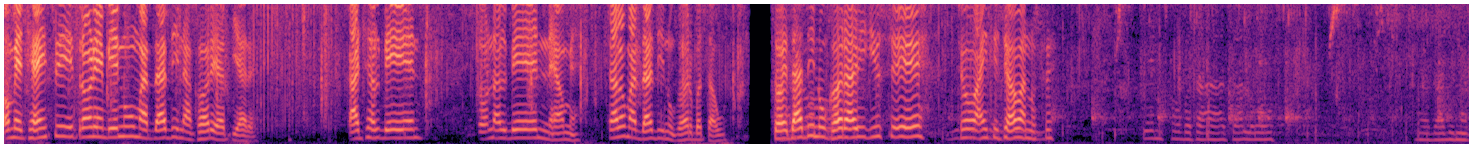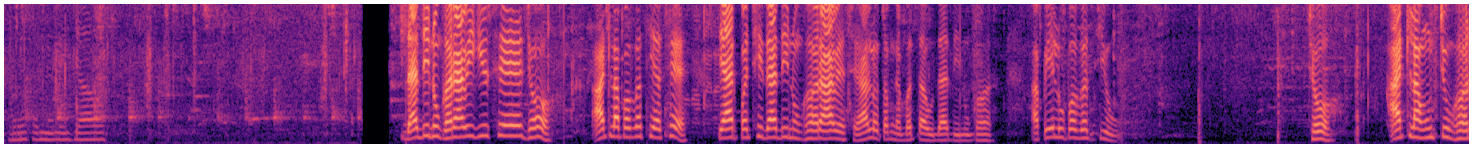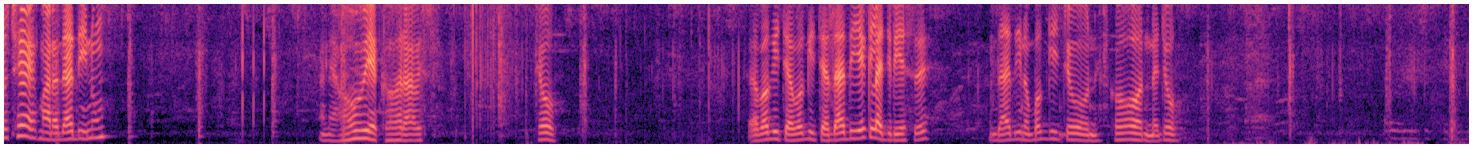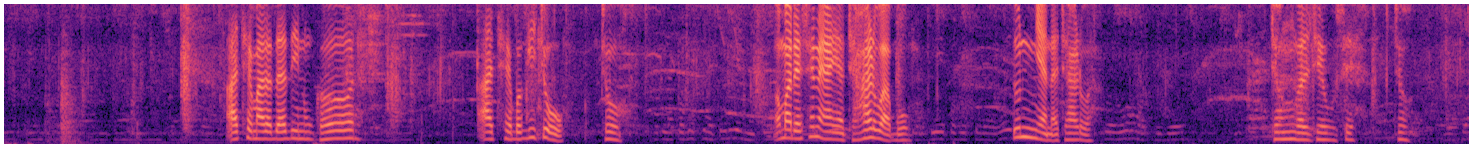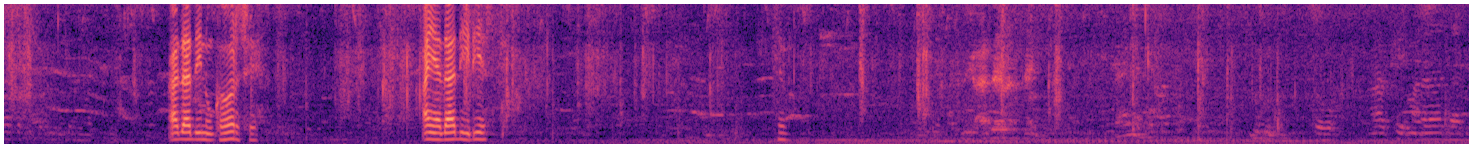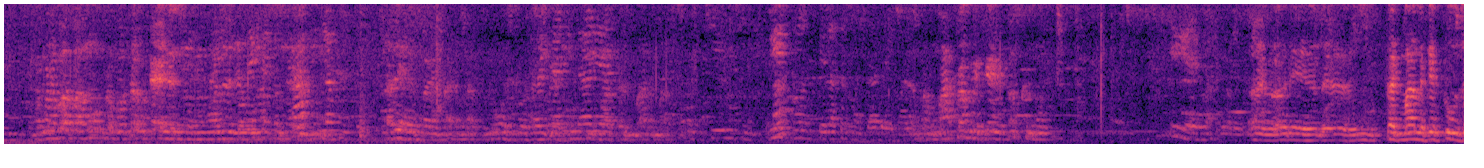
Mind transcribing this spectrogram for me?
અમે જઈશી ત્રણેય બેનું મારા દાદીના ઘરે અત્યારે. કાજલબેન સોનલબેન ને અમે. ચાલો મારા દાદીનું ઘર બતાવું. તો એ દાદીનું ઘર આવી ગયું છે. જો અહીંથી જવાનું છે. બધા? ચાલો. દાદીના ઘરે તમને લઈ જાઓ. દાદીનું ઘર આવી ગયું છે. જો આટલા પગથિયા છે. ત્યાર પછી દાદીનું ઘર આવે છે. હાલો તમને બતાવું દાદીનું ઘર. આ પેલું પગથિયું. જો, આટલા ઊંચું ઘર છે મારા દાદીનું. અને હવે ઘર આવે છે. જો બગીચા બગીચા. દાદી એકલા જ રહેશે. દાદીનો બગીચો ને ઘર ને જો. આ છે મારા દાદીનું ઘર. આ છે બગીચો. જો. અમારે છે ને અહીંયા ઝાડવા બહુ. દુનિયાના ઝાડવા. જંગલ જેવું છે. જો. આ દાદીનું ઘર છે. અહીંયા દાદી રેસ. જો. માને કે તું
